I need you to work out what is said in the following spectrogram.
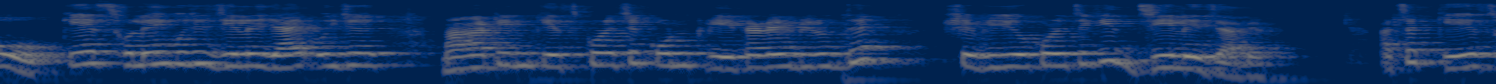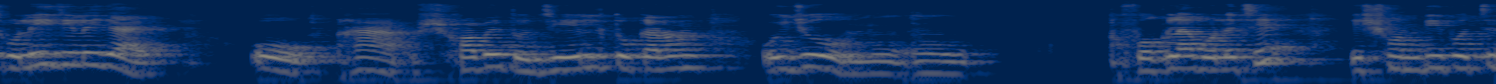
ও কেস হলেই বুঝি জেলে যায়। ওই যে ভাঙাটিন কেস করেছে কোন ক্রিয়েটারের বিরুদ্ধে? সে ভিডিও করেছে কি জেলে যাবে। আচ্ছা কেস হলেই জেলে যায়। ও হ্যাঁ সবে তো জেল তো, কারণ ওই যে ফোকলা বলেছে যে সন্দীপ হচ্ছে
